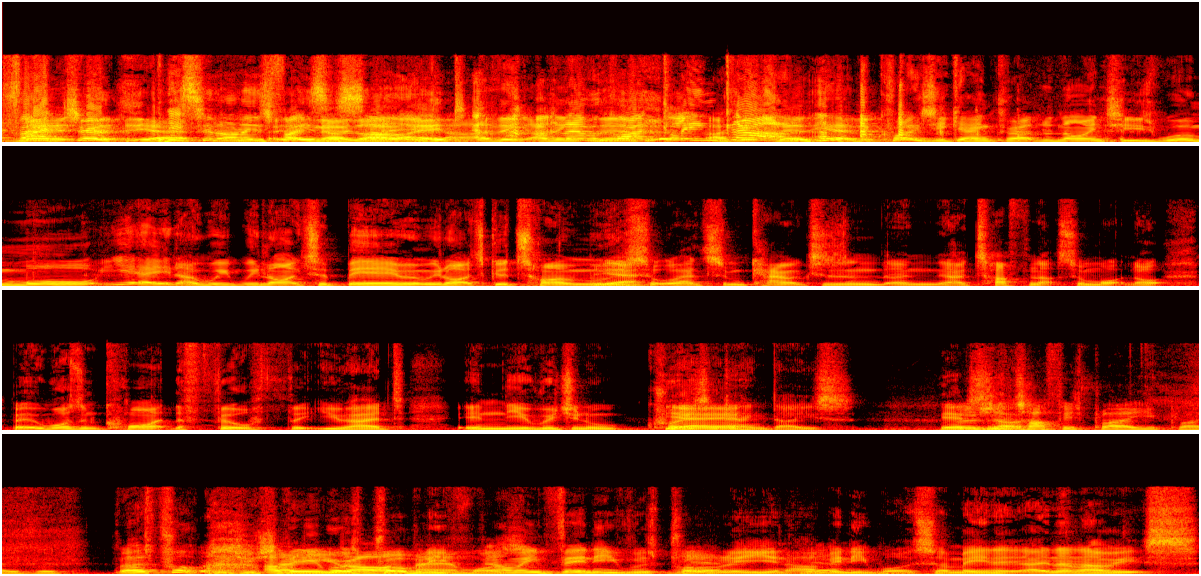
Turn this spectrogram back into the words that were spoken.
Thatcher they're- pissing on his face you know, aside, like, I think, I think they were the- quite clean I cut. yeah, the crazy gang throughout the nineties were more. Yeah, you know, we, we liked a beer and we liked a good time. And we Yeah. sort of had some characters and, and you know, tough nuts and whatnot. But it wasn't quite the filth that you had in the original crazy Yeah, yeah. gang days. Yeah, Who's it's the not- toughest player you played with? Well, it's probably, I mean, it was probably. man was- I mean, Vinny was probably. You know, I mean, he was. I mean, and I know it's.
